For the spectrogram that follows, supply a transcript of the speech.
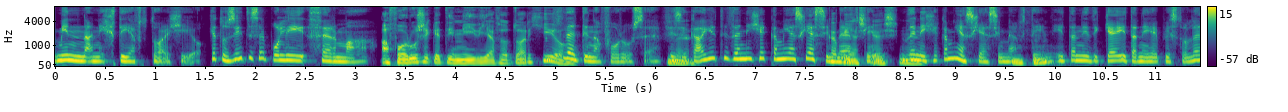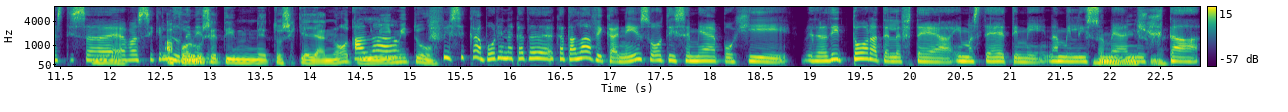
μην ανοιχτεί αυτό το αρχείο. Και το ζήτησε πολύ θερμά. Αφορούσε και την ίδια αυτό το αρχείο; Δεν την αφορούσε φυσικά γιατί δεν είχε καμία σχέση Καμία με αυτήν. σχέση, ναι. Δεν είχε καμία σχέση με αυτήν. Ήταν, οι δικαί, ήταν οι επιστολές της ναι. Ναι. Εύας Σικελίδου. δεν Αφορούσε ήταν. την, το Σικελιανό, την Αλλά μνήμη του; φυσικά μπορεί να κατα- καταλάβει κανείς ότι σε μια εποχή, δηλαδή τώρα τελευταία είμαστε έτοιμοι να μιλήσουμε, Να μιλήσουμε. ανοιχτά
